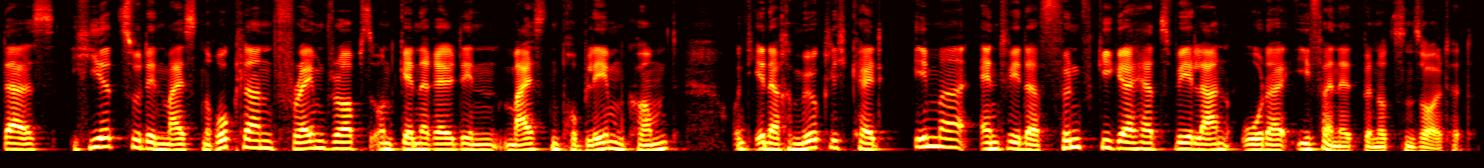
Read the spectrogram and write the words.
da es hier zu den meisten Rucklern, Frame Drops und generell den meisten Problemen kommt und ihr nach Möglichkeit immer entweder 5 GHz WLAN oder Ethernet benutzen solltet.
